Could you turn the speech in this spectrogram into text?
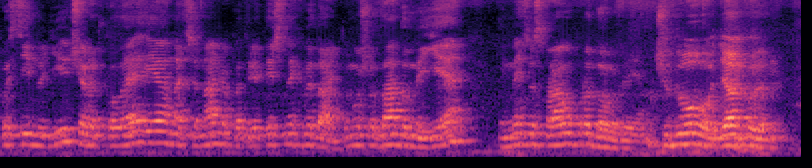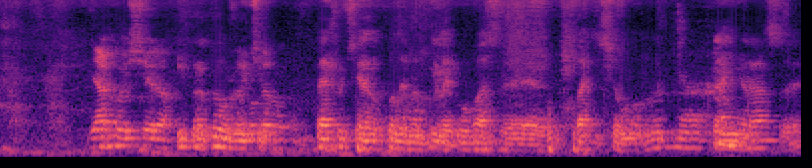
постійно діюча редколегія національно-патріотичних видань, тому що задуми є, і ми цю справу продовжуємо. Чудово, дякую. Дякую щиро. І продовжуючи. В першу чергу, коли ми були у вас е, 27 грудня, крайній раз, е,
